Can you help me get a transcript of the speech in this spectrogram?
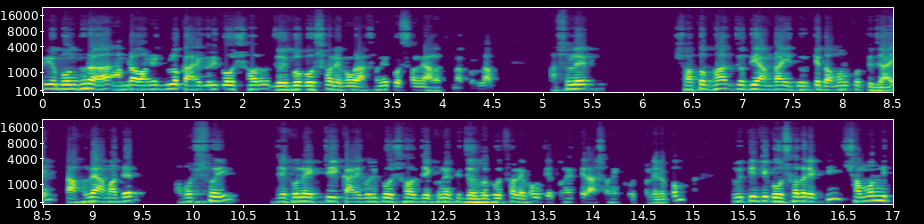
প্রিয় বন্ধুরা, আমরা অনেকগুলো কারিগরি কৌশল, জৈব কৌশল এবং রাসায়নিক কৌশল নিয়ে আলোচনা করলাম। আসলে শতভাগ যদি আমরা ইঁদুরকে দমন করতে যাই, তাহলে আমাদের অবশ্যই যে কোনো একটি কারিগরি কৌশল যে কোনো একটি জৈব কৌশল এবং যে কোনো একটি রাসায়নিক কৌশল এরকম দুই তিনটি কৌশলের একটি সমন্বিত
